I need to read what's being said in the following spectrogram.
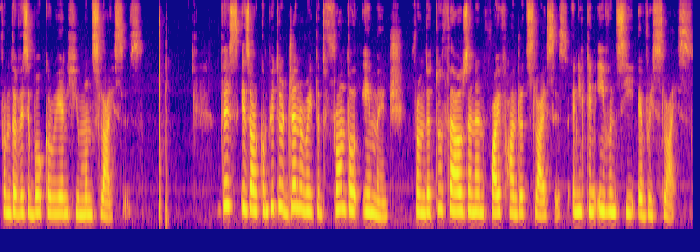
from the visible Korean human slices. This is our computer-generated frontal image from the 2500 slices and you can even see every slice.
